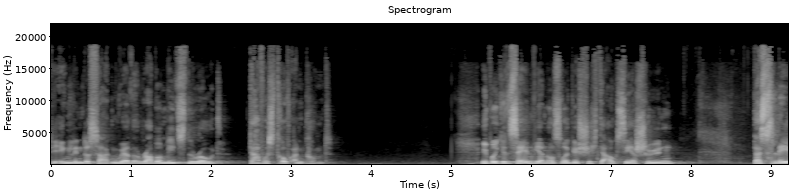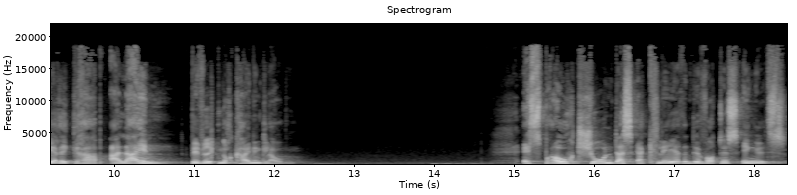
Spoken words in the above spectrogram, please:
die Engländer sagen, where the rubber meets the road, da, wo es drauf ankommt. Übrigens sehen wir in unserer Geschichte auch sehr schön, das leere Grab allein bewirkt noch keinen Glauben. Es braucht schon das erklärende Wort des Engels.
